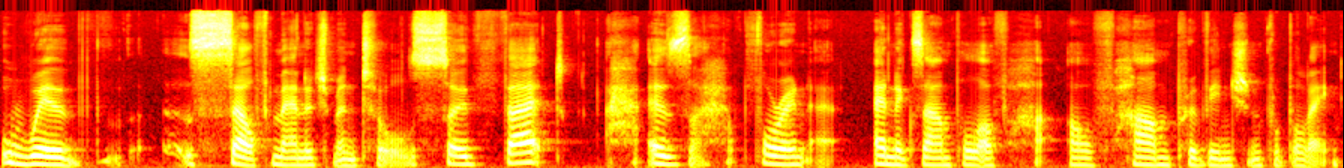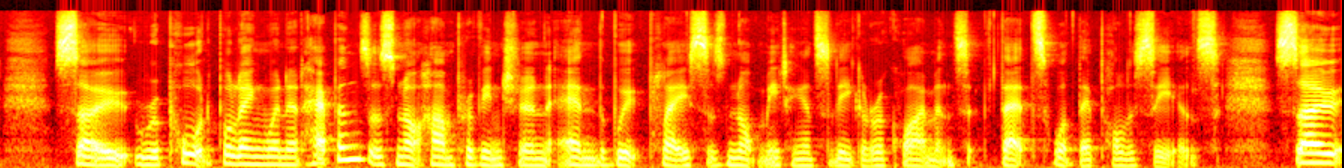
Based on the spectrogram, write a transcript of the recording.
with self management tools. So, that is for an an example of of harm prevention for bullying. So report bullying when it happens is not harm prevention, and the workplace is not meeting its legal requirements if that's what their policy is. So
